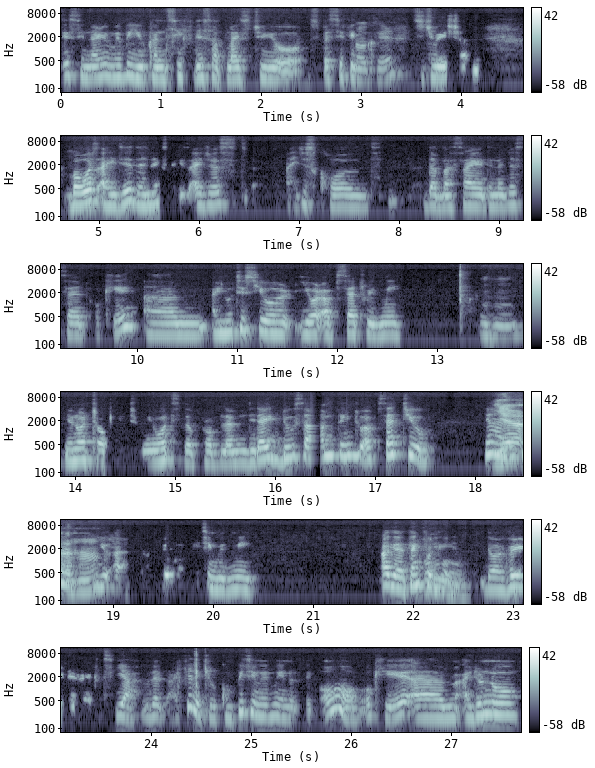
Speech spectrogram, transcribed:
this scenario. Maybe you can see if this applies to your specific okay. situation. Mm-hmm. But what I did the next day is I just I just called the aside and I just said, okay, um, I notice you're you're upset with me. Mm-hmm. You're not talking to me. What's the problem? Did I do something to upset you? Yeah, yeah said, uh-huh. you, you're competing with me. Okay, thankfully oh. they were very direct. Yeah, I feel like you're competing with me, and it's like, oh, okay. Um, I don't know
